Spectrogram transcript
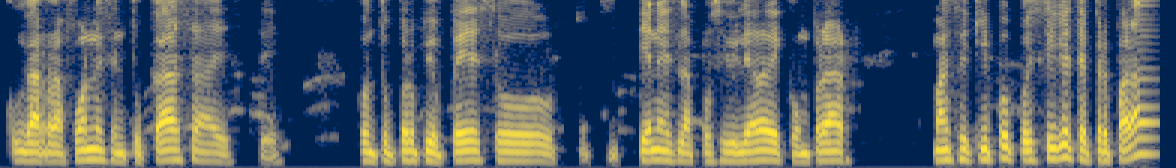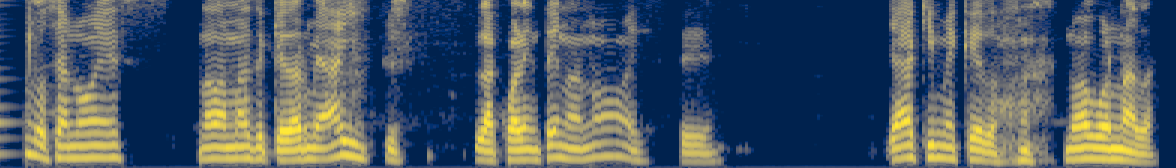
Con garrafones en tu casa, este, con tu propio peso, tienes la posibilidad de comprar más equipo, pues síguete preparando, o sea, no es nada más de quedarme, ay, pues la cuarentena, ¿no? Este, ya aquí me quedo, no hago nada.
